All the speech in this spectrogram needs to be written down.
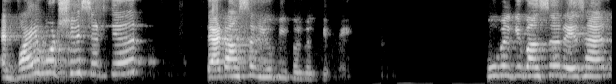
And why would she sit there? That answer you people will give me. Who will give answer? Raise hand.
